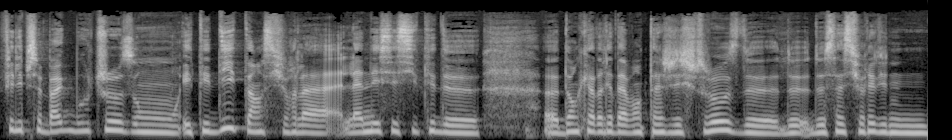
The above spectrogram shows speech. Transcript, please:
Philippe Sebag, beaucoup de choses ont été dites hein, sur la, nécessité de, euh, d'encadrer davantage les choses, de, de, s'assurer d'une,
